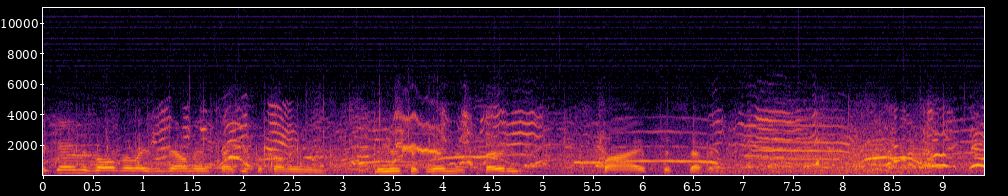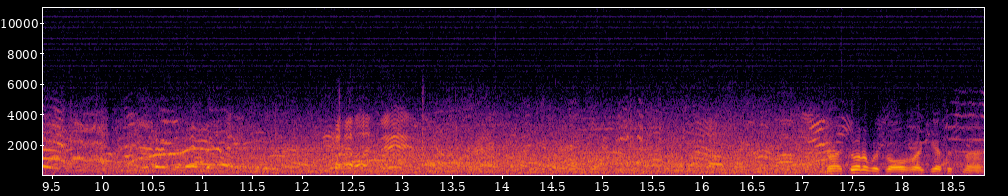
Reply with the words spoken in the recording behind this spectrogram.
The game is over, ladies and gentlemen. Thank you for coming. And Music wins 35 to 7. No, I thought it was over. I guess it's not.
